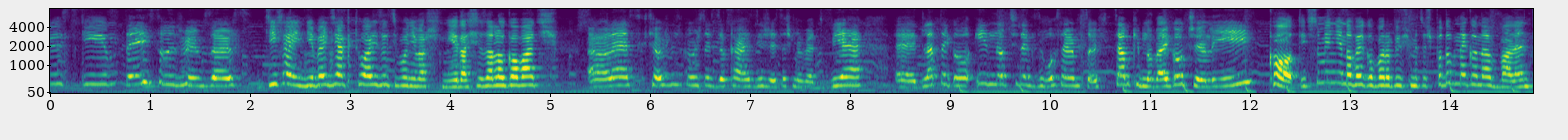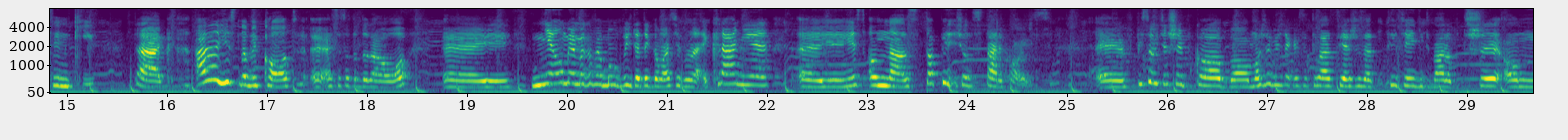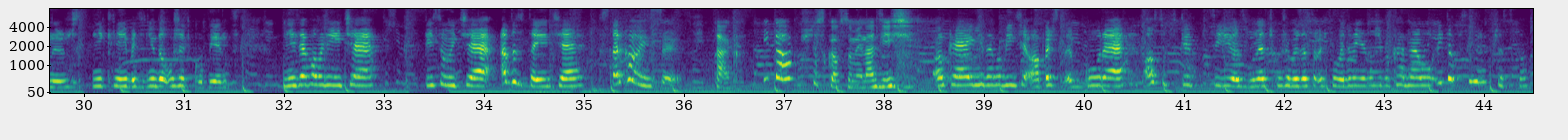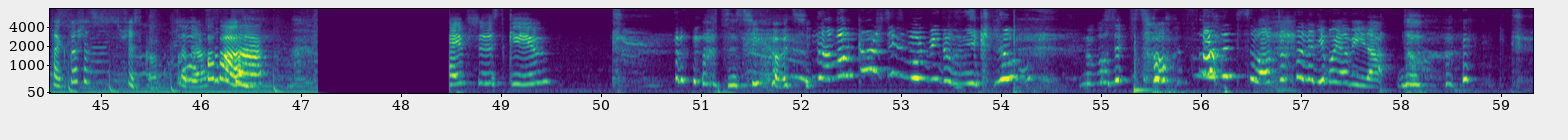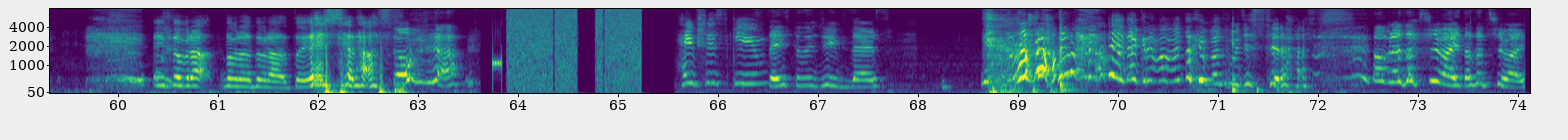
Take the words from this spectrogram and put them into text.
Wszystkim! Z tej strony Dreamzers, Dzisiaj nie będzie aktualizacji, ponieważ nie da się zalogować. ale chciałyśmy skorzystać z okazji, że jesteśmy we dwie, e, dlatego inny odcinek z głosem coś całkiem nowego, czyli... Kod. I w sumie nie nowego, bo robiliśmy coś podobnego na walentynki. Tak, ale jest nowy kod, e, SSO to dodało. E, nie umiemy go wymówić, dlatego macie go na ekranie. E, jest on na 150 Star Coins. E, wpisujcie szybko, bo może być taka sytuacja, że za tydzień, dwa lub trzy on już zniknie i będzie nie do użytku, więc nie zapomnijcie, wpisujcie, a dostajecie Star Coinsy. Tak. I to wszystko w sumie na dziś. Okej, nie zapomnijcie o w górę, o subskrypcji o dzwoneczku, żeby zostawić powiadomienia do naszego kanału i to w sumie wszystko. Tak, to jest wszystko. To Dobra, pa. pa! Hej wszystkim! O co ci chodzi? No bo kości z Bulbitu zniknął! No bo zepsuło. Nie zepsułam, to wcale nie moja wina. No. Ej, dobra, dobra, dobra, to jeszcze raz. Dobra. Hej wszystkim! Z tej strony Dreamzers. Ej, nagrywamy to chyba 20 raz. Dobra, zatrzymaj to, zatrzymaj.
